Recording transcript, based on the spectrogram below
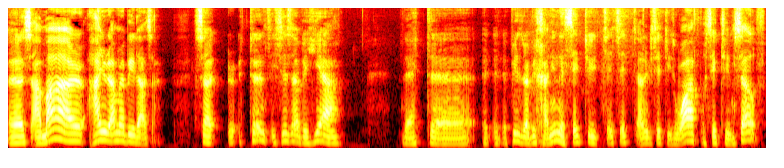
Uh, so Amar, Bilaza. So it turns, he says over here that uh, it, it, appears Rabbi Chanina said to, said, said to his wife or said to himself,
